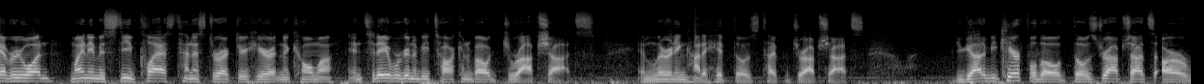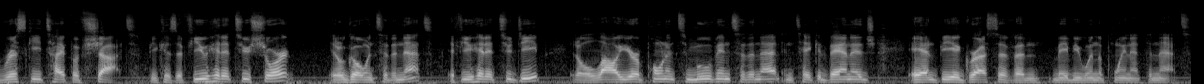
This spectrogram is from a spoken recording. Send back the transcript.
everyone, my name is Steve Klaas, tennis director here at Nakoma, and today we're going to be talking about drop shots and learning how to hit those type of drop shots. You got to be careful though, those drop shots are a risky type of shot because if you hit it too short, it'll go into the net. If you hit it too deep, it'll allow your opponent to move into the net and take advantage and be aggressive and maybe win the point at the net.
